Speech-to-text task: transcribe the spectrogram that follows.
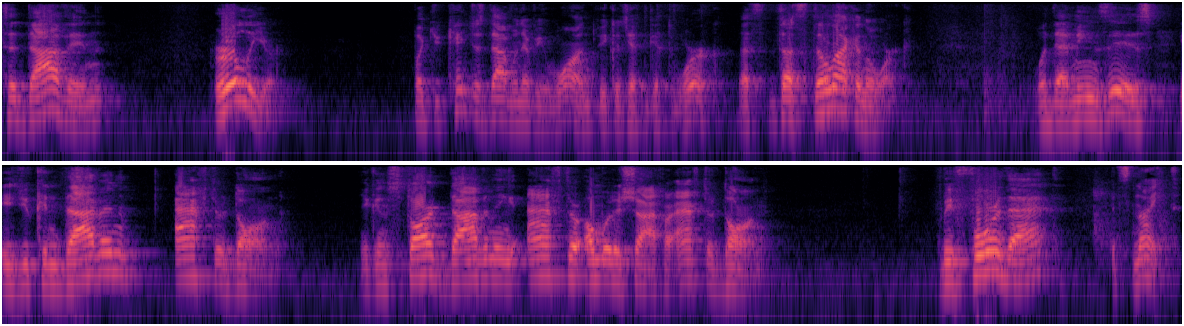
to daven earlier. But you can't just daven whenever you want because you have to get to work. That's that's still not going to work. What that means is is you can daven after dawn. You can start davening after Amud Shachar, after dawn. Before that, it's night.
